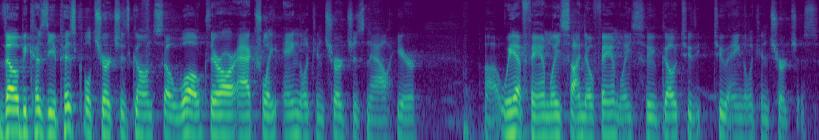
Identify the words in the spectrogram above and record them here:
though because the Episcopal Church has gone so woke, there are actually Anglican churches now here. Uh, we have families, I know families who go to, the, to Anglican churches.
